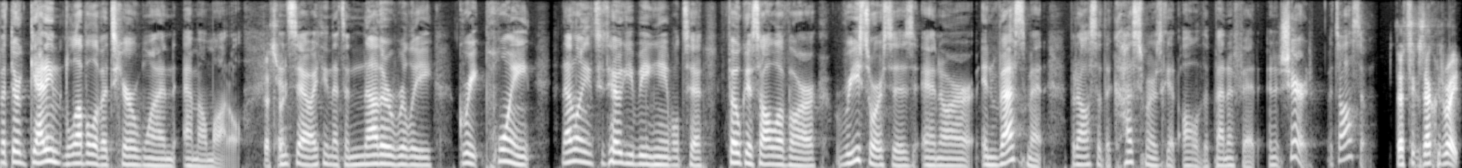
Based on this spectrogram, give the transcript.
but they're getting the level of a tier one ML model. That's right. And so I think that's another really great point. Not only Totogi being able to focus all of our resources and our investment, but also the customers get all of the benefit and it's shared. It's awesome. That's exactly right.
